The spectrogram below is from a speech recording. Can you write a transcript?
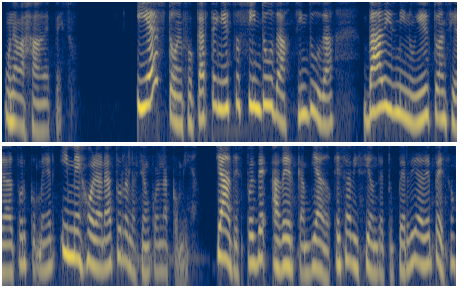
una bajada de peso. Y esto, enfocarte en esto, sin duda, sin duda, va a disminuir tu ansiedad por comer y mejorará tu relación con la comida ya después de haber cambiado esa visión de tu pérdida de peso,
